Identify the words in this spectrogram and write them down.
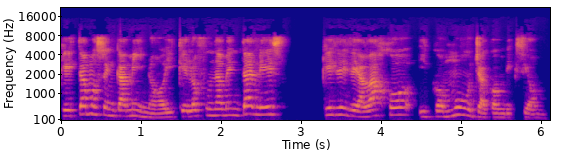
que estamos en camino y que lo fundamental es que es desde abajo y con mucha convicción.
